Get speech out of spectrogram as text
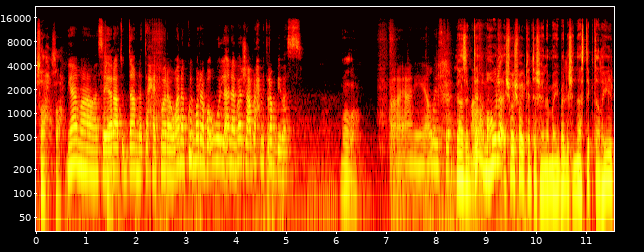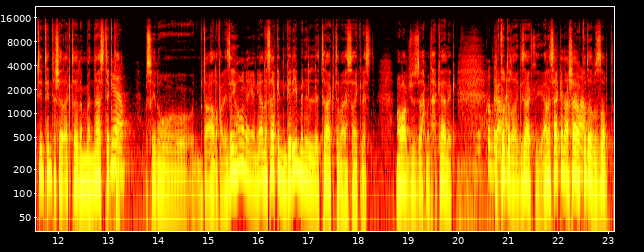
صح صح. ياما سيارات قدامنا تحت ورا وأنا كل مرة بقول أنا برجع برحمة ربي بس. والله. فيعني الله يستر لازم ت... آه. ما هو لا شوي شوي بتنتشر لما يبلش الناس تكتر. هي بت- تنتشر أكثر لما الناس تكتر. Yeah. بصيروا متعارف عليه. زي هون يعني أنا ساكن قريب من ال track تبع ال cyclist. ما بعرف بجوز أحمد حكى لك القدرة القدرة exactly أنا ساكن عشان آه. القدرة بالضبط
